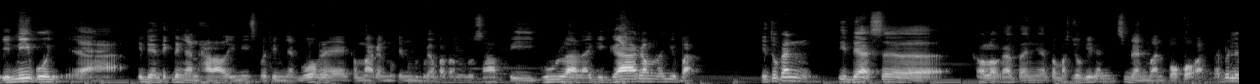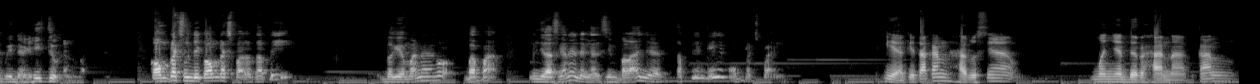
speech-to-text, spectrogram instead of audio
ini pun ya identik dengan hal-hal ini seperti minyak goreng, kemarin mungkin beberapa tahun lalu sapi, gula lagi, garam lagi Pak. Itu kan tidak se kalau katanya Thomas Jogi kan 9 bahan pokok kan, tapi lebih dari itu kan Pak. Kompleks lebih kompleks Pak, tetapi bagaimana kok Bapak menjelaskannya dengan simpel aja, tapi kayaknya kompleks Pak ini. Iya, kita kan harusnya menyederhanakan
